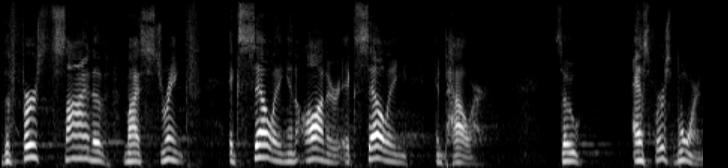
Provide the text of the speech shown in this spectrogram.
the first sign of my strength excelling in honor, excelling in power. So, as firstborn,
